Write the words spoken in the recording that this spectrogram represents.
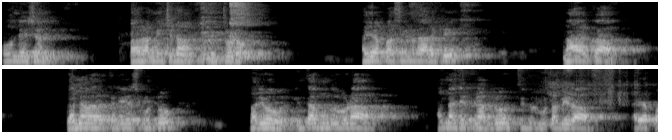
ఫౌండేషన్ ప్రారంభించిన మిత్రుడు అయ్యప్ప సింగ్ గారికి నా యొక్క ధన్యవాదాలు తెలియజేసుకుంటూ మరియు ఇంతకుముందు కూడా అన్న చెప్పినట్లు చిగురుగుట్ట మీద అయ్యప్ప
